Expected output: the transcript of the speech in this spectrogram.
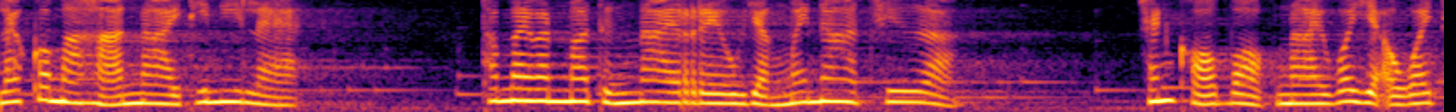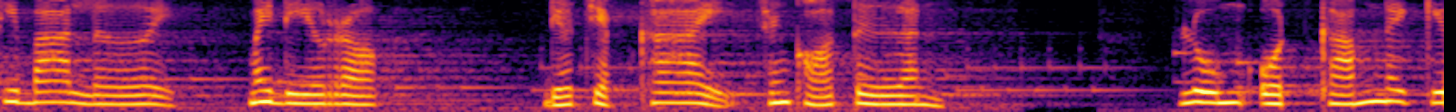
แล้วก็มาหานายที่นี่แหละ ทำไมมันมาถึงนายเร็วอย่างไม่น่าเชื่อ ฉันขอบอกนายว่าอย่าเอาไว้ที่บ้านเลย ไม่ดีหรอก เดี๋ยวเจ็บไข้ ฉันขอเตือน ลุงอดขำในกิ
